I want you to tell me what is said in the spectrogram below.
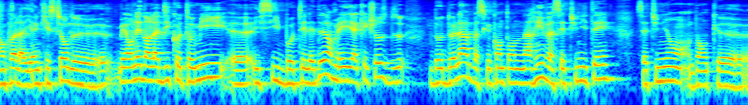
Donc voilà, il y a une question de. Mais on est dans la dichotomie ici beauté laideur, mais il y a quelque chose de d'au-delà, parce que quand on arrive à cette unité, cette union donc euh,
